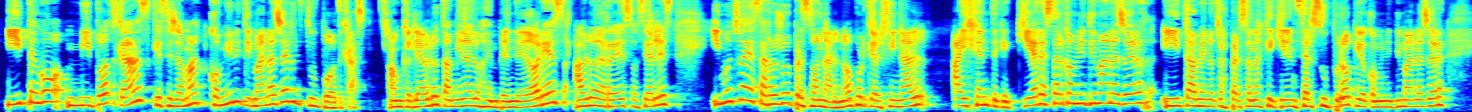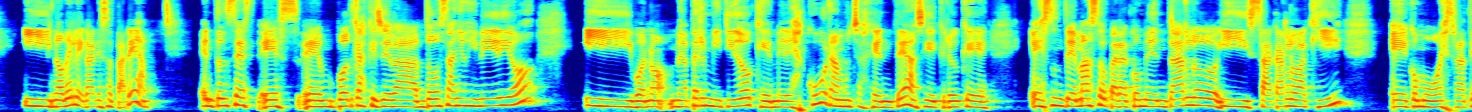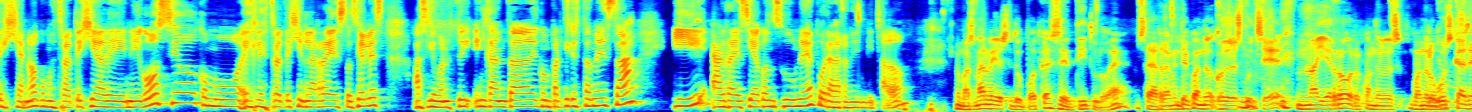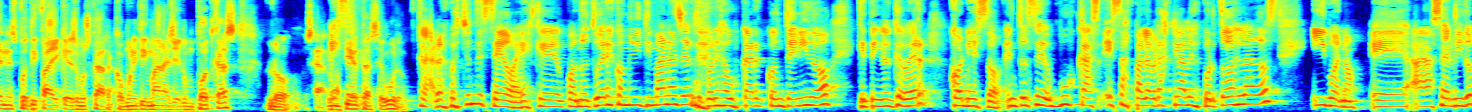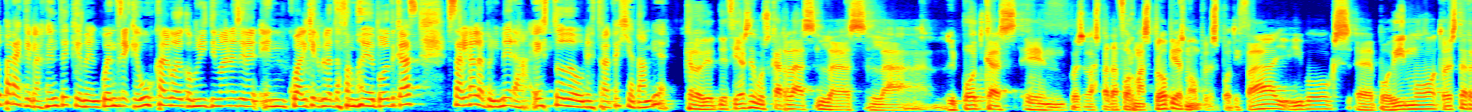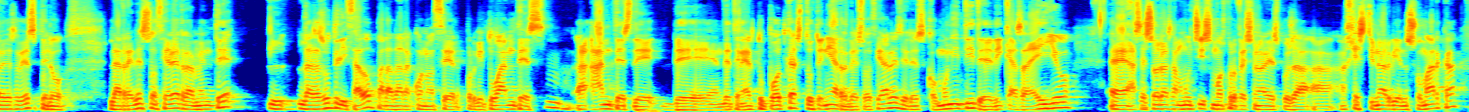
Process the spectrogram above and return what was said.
y tengo mi podcast que se llama Community Manager, tu podcast. Aunque le hablo también a los emprendedores, hablo de redes sociales y mucho de desarrollo personal, ¿no? Porque al final hay gente que quiere ser community manager y también otras personas que quieren ser su propio community manager y no delegar esa tarea. Entonces es eh, un podcast que lleva dos años y medio y bueno, me ha permitido que me descubra mucha gente, así que creo que es un temazo para comentarlo y sacarlo aquí eh, como estrategia, ¿no? Como estrategia de negocio, como es la estrategia en las redes sociales. Así que bueno, estoy encantada de compartir esta mesa y agradecida con Sune por haberme invitado. Lo más maravilloso de tu podcast es el título, ¿eh? O sea, realmente cuando, cuando lo escuché no hay error. Cuando, cuando lo buscas en Spotify y quieres buscar Community Manager, un podcast, lo, o sea, lo aciertas seguro. Claro, es cuestión de SEO. Es que cuando tú eres Community Manager te pones a buscar contenido que tenga que ver con eso. Entonces buscas esas palabras claves por todos lados y bueno, eh, servido para que la gente que me encuentre, que busca algo de community manager en cualquier plataforma de podcast, salga la primera. Es todo una estrategia también. Claro, decías de buscar las, las, el podcast en pues, las plataformas propias, ¿no? Pues Spotify, Evox, eh, Podimo, todas estas redes sociales, pero las redes sociales realmente las has utilizado para dar a conocer, porque tú antes, mm. antes de, de, tener tu podcast, tú tenías redes sociales, eres community, te dedicas a ello, eh, asesoras a muchísimos profesionales pues, a, a, gestionar bien su marca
